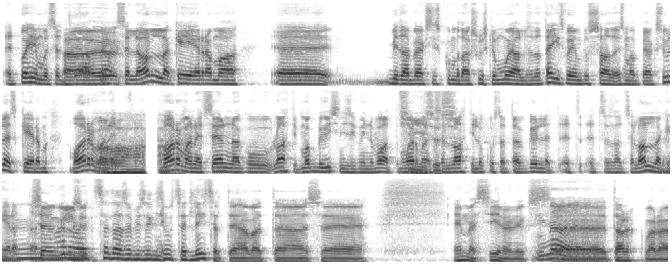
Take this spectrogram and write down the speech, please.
et põhimõtteliselt Äh, äh, peaks selle alla keerama äh, mida peaks siis, kui ma tahaks kuskil mujal seda täisvõimlust saada, siis ma peaks üles keerama, ma arvan, et, ma arvan, et see on nagu lahti, ma pole viitsinud isegi minna vaatama, ma arvan, et see on lahti lukustatav küll, et, et, et sa saad selle alla keerata. See on küll see- seda saab isegi suhteliselt lihtsalt teha, vaata see MSC-l on üks No. no. tarkvara,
